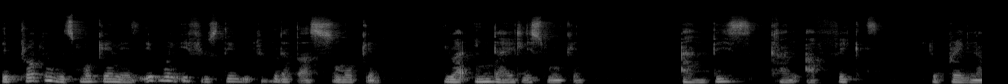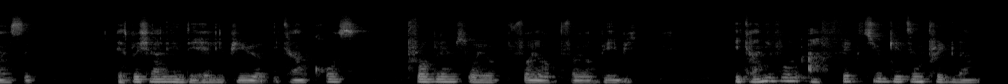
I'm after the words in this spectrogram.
The problem with smoking is even if you stay with people that are smoking, you are indirectly smoking. And this can affect your pregnancy, especially in the early period. It can cause problems for your for your for your baby. It can even affect you getting pregnant.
